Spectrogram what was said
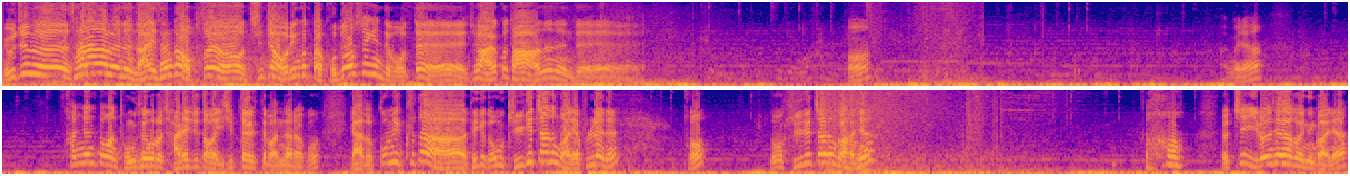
요즘은 사랑하면은 나이 상관없어요. 진짜 어린 것도 고등학생인데 뭐 어때? 저 알 거 다 아는 앤데. 어? 안 그냐? 3년 동안 동생으로 잘해주다가 20대 될 때 만나라고? 야, 너 꿈이 크다. 되게 너무 길게 짜는 거 아니야, 플랜을? 어? 너무 길게 짜는 거 아니야? 어, 여친 이런 생각하고 있는 거 아니야?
